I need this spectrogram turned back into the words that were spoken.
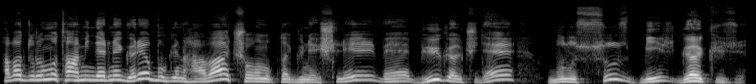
Hava durumu tahminlerine göre bugün hava çoğunlukla güneşli ve büyük ölçüde bulutsuz bir gökyüzü.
